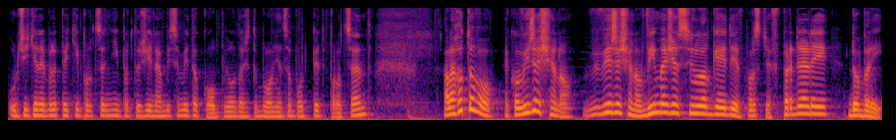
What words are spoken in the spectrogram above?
určitě nebyl 5%, protože jinak by se mi to koupilo, takže to bylo něco pod 5%. Ale hotovo, jako vyřešeno, vyřešeno. Víme, že Silvergate je prostě v prdeli, dobrý.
